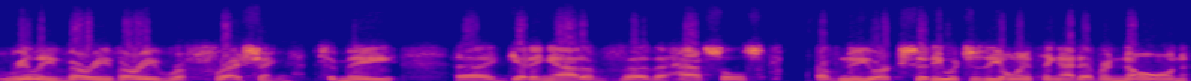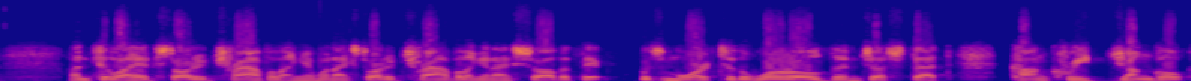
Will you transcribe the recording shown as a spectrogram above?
really very, very refreshing to me uh, getting out of uh, the hassles of New York City, which is the only thing I'd ever known until I had started traveling. And when I started traveling and I saw that there was more to the world than just that concrete jungle,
